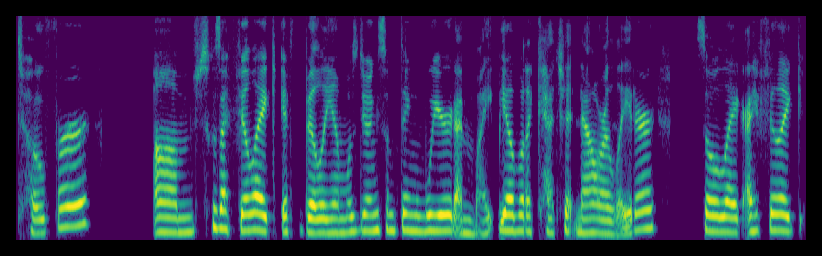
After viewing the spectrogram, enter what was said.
Topher. Um, just because I feel like if Billiam was doing something weird, I might be able to catch it now or later. So like I feel like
